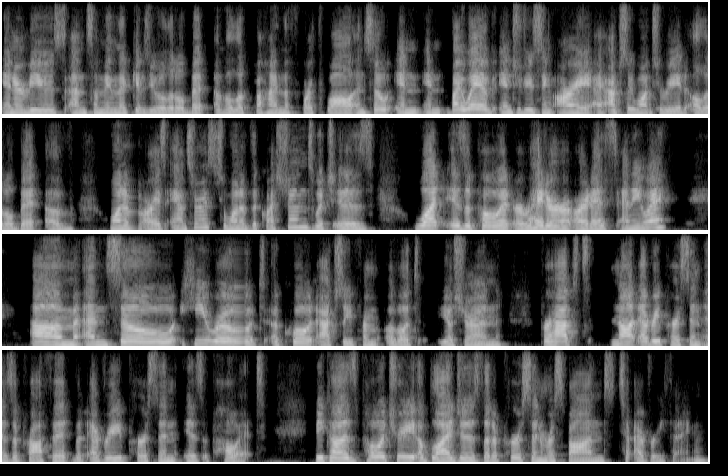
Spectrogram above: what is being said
interviews and something that gives you a little bit of a look behind the fourth wall. And so, in in by way of introducing Ari, I actually want to read a little bit of one of Ari's answers to one of the questions, which is, "What is a poet or writer or artist anyway?" Um, and so he wrote a quote actually from Avot Yeshurun, perhaps not every person is a prophet, but every person is a poet, because poetry obliges that a person responds to everything.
